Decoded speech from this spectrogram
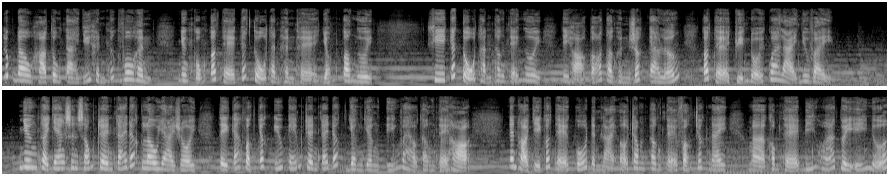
Lúc đầu họ tồn tại dưới hình thức vô hình, nhưng cũng có thể kết tụ thành hình thể giống con người. Khi kết tụ thành thân thể người thì họ có thân hình rất cao lớn, có thể chuyển đổi qua lại như vậy. Nhưng thời gian sinh sống trên trái đất lâu dài rồi thì các vật chất yếu kém trên trái đất dần dần tiến vào thân thể họ nên họ chỉ có thể cố định lại ở trong thân thể vật chất này mà không thể biến hóa tùy ý nữa.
